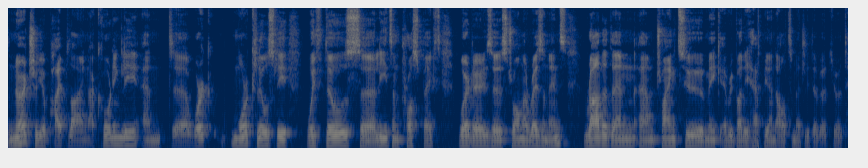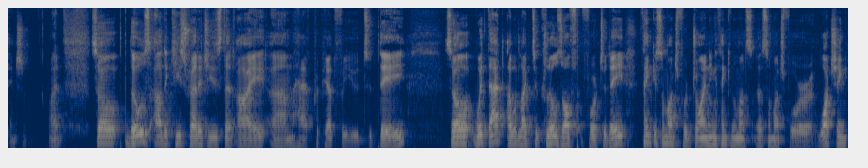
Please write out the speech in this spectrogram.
nurture your pipeline accordingly and uh, work more closely with those uh, leads and prospects where there is a stronger resonance rather than um, trying to make everybody happy and ultimately divert your attention right? So those are the key strategies that I um, have prepared for you today. So with that, I would like to close off for today. Thank you so much for joining. Thank you very much uh, so much for watching.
